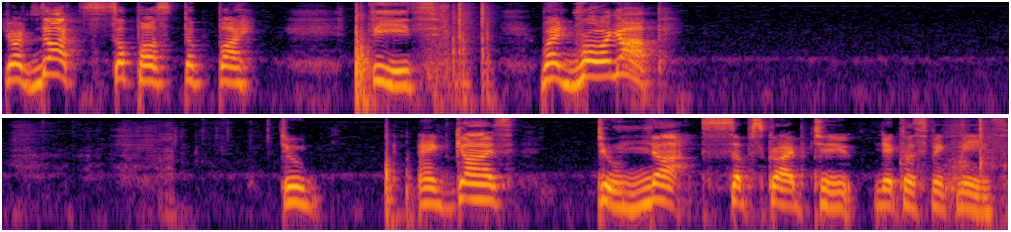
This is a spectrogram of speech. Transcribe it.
You're not supposed to buy these when growing up. Do and guys, do not subscribe to Nicholes McMeans,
